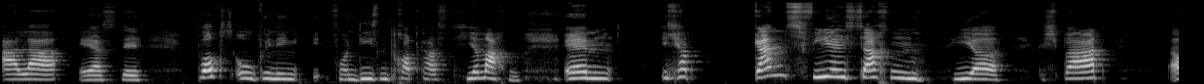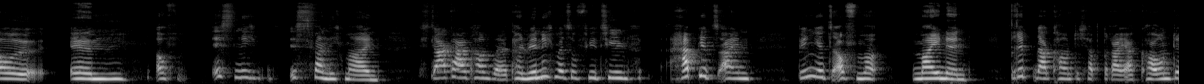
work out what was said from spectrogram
allererste Box-Opening von diesem Podcast hier machen. Ähm, ich habe ganz viel Sachen hier gespart. Aber, ähm, auf, ist nicht, ist zwar nicht mein starker Account, weil da können wir nicht mehr so viel zielen hab jetzt ein, bin jetzt auf meinen dritten Account. Ich habe drei Accounts.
